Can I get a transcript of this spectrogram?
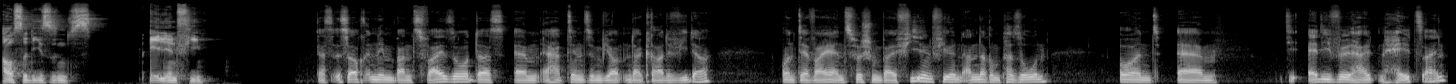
außer dieses Alien-Vieh. das ist auch in dem Band 2 so, dass ähm, er hat den Symbionten da gerade wieder. Und der war ja inzwischen bei vielen, vielen anderen Personen. Und ähm, die Eddie will halt ein Held sein.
